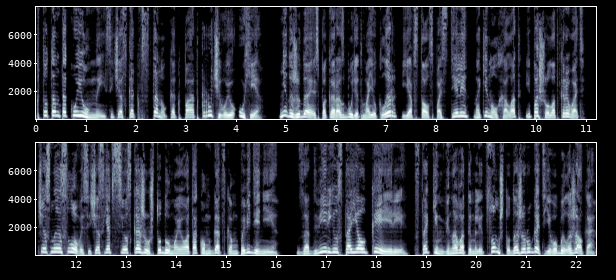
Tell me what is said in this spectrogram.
Кто там такой умный? Сейчас как встану, как пооткручиваю ухи. Не дожидаясь, пока разбудит мою Клэр, я встал с постели, накинул халат и пошел открывать. Честное слово, сейчас я все скажу, что думаю о таком гадском поведении. За дверью стоял Кейри с таким виноватым лицом, что даже ругать его было жалко.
